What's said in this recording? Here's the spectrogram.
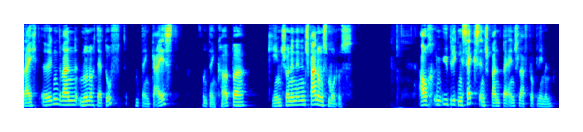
reicht irgendwann nur noch der Duft und dein Geist und dein Körper gehen schon in den Entspannungsmodus. Auch im Übrigen Sex entspannt bei Einschlafproblemen.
